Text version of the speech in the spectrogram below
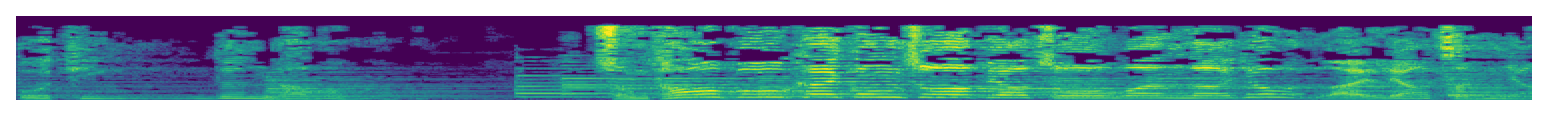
不停的闹，总逃不开工作表，做完了又来了，怎样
